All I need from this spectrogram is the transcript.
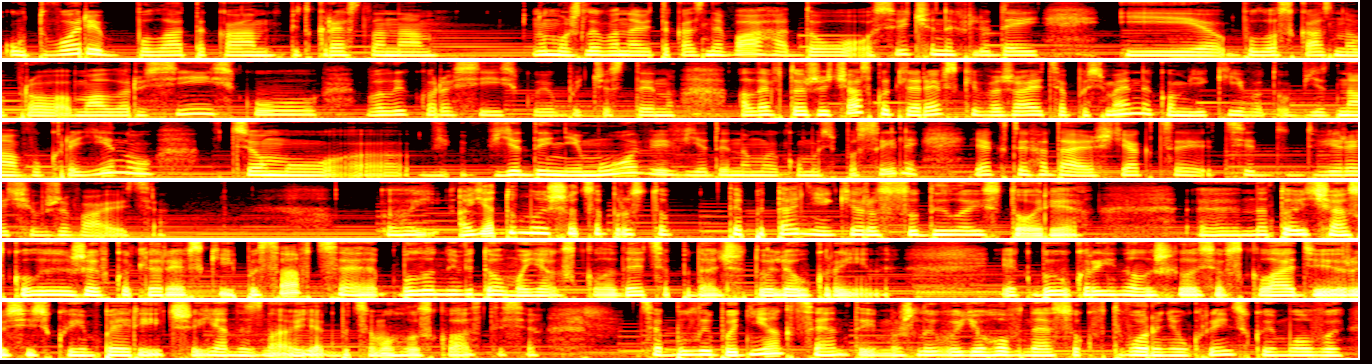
у творі була така підкреслена ну можливо навіть така зневага до освічених людей, і було сказано про малоросійську, великоросійську будь частину. Але в той же час Котляревський вважається письменником, який от об'єднав Україну в цьому е, в єдиній мові, в єдиному якомусь посилі. Як ти гадаєш, як це ці дві речі вживаються? А я думаю, що це просто те питання, яке розсудила історія. Е, на той час, коли жив Котляревський і писав це, було невідомо, як складеться подальша доля України якби Україна лишилася в складі Російської імперії, чи я не знаю, як би це могло скластися. Це були б одні акценти, і, можливо, його внесок в творення української мови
